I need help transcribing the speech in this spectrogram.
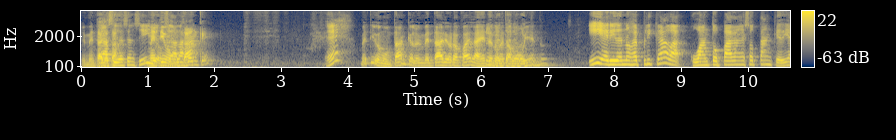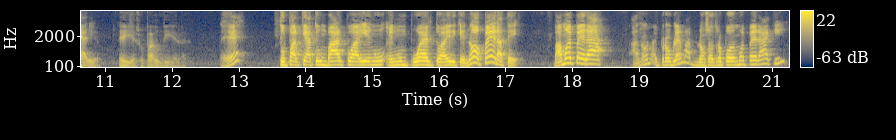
Inventario es así de sencillo. Metido o sea, en un tanque. ¿Eh? Metido en un tanque los inventarios, Rafael, la gente no me está moviendo. Y Eriden nos explicaba cuánto pagan esos tanques diarios. Ey, eso paga un dinero. ¿Eh? Tú parqueaste un barco ahí en un, en un puerto ahí y que no, espérate, vamos a esperar. Ah, no, no hay problema. Nosotros podemos esperar aquí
